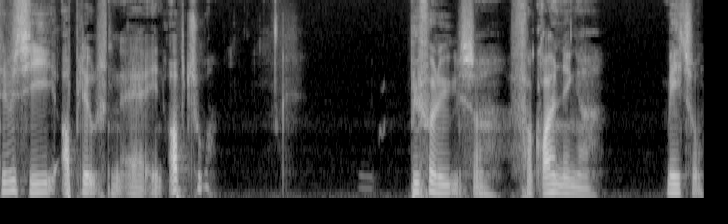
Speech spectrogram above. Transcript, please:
Det vil sige oplevelsen af en optur, byfornyelser, forgrønninger, metro.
